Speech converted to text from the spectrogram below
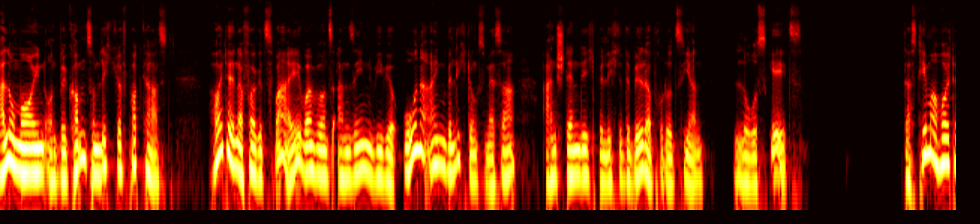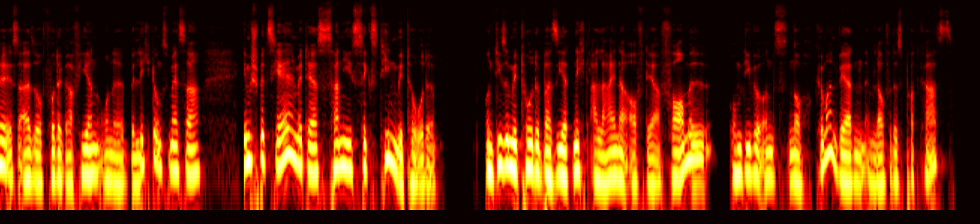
Hallo moin und willkommen zum Lichtgriff Podcast. Heute in der Folge 2 wollen wir uns ansehen, wie wir ohne ein Belichtungsmesser anständig belichtete Bilder produzieren. Los geht's! Das Thema heute ist also Fotografieren ohne Belichtungsmesser, im Speziellen mit der Sunny 16 Methode. Und diese Methode basiert nicht alleine auf der Formel, um die wir uns noch kümmern werden im Laufe des Podcasts,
